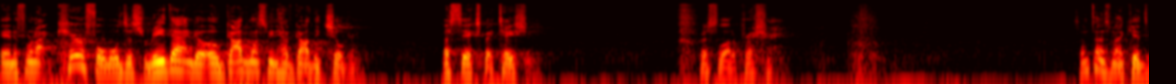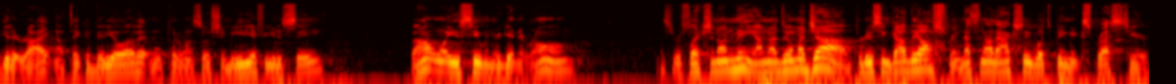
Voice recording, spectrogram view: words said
And if we're not careful, we'll just read that and go, oh, God wants me to have godly children. That's the expectation. That's a lot of pressure. Sometimes my kids get it right, and I'll take a video of it and we'll put it on social media for you to see. But I don't want you to see when they're getting it wrong. That's a reflection on me. I'm not doing my job, producing godly offspring. That's not actually what's being expressed here.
